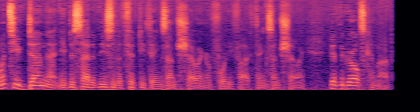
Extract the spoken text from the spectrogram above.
Once you've done that and you've decided these are the 50 things I'm showing or 45 things I'm showing, you have the girls come up.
